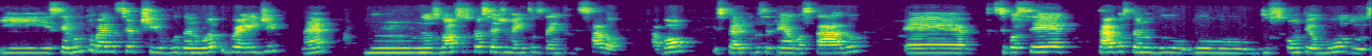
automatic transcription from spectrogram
e ser muito mais assertivo, dando um upgrade, né, nos nossos procedimentos dentro do salão, tá bom? Espero que você tenha gostado. É, se você está gostando do, do, dos conteúdos,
